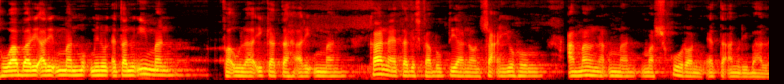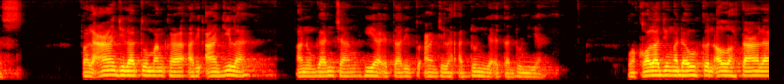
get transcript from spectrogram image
huwa bari ari man mukminun eta nu iman. Faulaika tah ari iman kana eta geus kabuktian non sa'yuhum. Amalna iman maskuron eta anu dibales. Fal ajilatu mangka ari ajila anu gancang hia eta ritu ajilah ad-dunya eta dunya. Waqa jeung ngadauhkeun Allah taala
